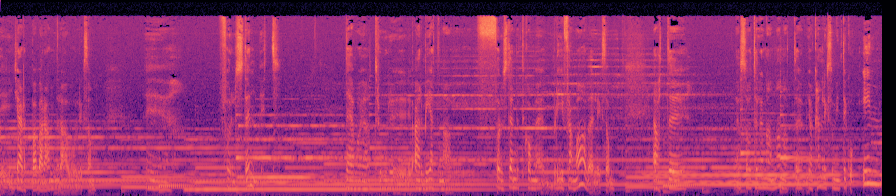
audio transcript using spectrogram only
eh, hjälpa varandra och liksom eh, fullständigt. Det är vad jag tror eh, arbetena fullständigt kommer bli framöver. Liksom. Att, eh, jag sa till en annan att eh, jag kan liksom inte gå in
